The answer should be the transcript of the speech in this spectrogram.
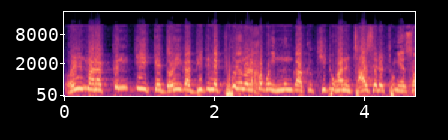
얼마나 끈기 있게 너희가 믿음의 표현을 하고 있는가 그 기도하는 자세를 통해서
